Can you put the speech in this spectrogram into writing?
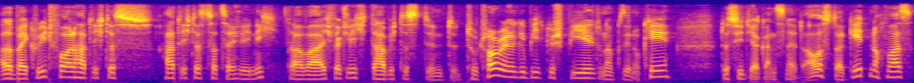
Also bei Greedfall hatte ich das, hatte ich das tatsächlich nicht. Da war ich wirklich, da habe ich das den, den Tutorial-Gebiet gespielt und habe gesehen, okay, das sieht ja ganz nett aus, da geht noch was.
